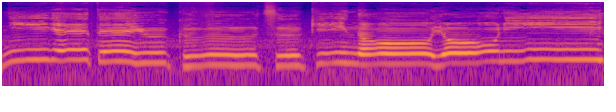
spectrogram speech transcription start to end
逃げてゆく月のように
